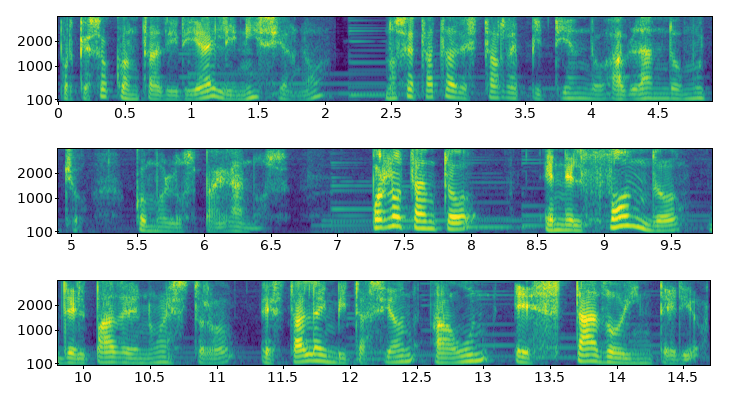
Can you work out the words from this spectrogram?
porque eso contradiría el inicio, ¿no? No se trata de estar repitiendo, hablando mucho, como los paganos. Por lo tanto, en el fondo del Padre Nuestro está la invitación a un estado interior.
